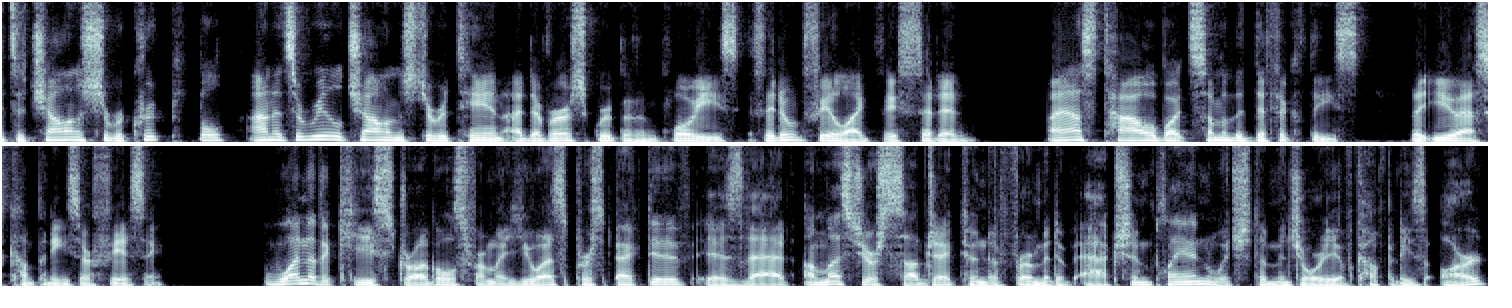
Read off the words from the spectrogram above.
It's a challenge to recruit people, and it's a real challenge to retain a diverse group of employees if they don't feel like they fit in. I asked Tao about some of the difficulties that US companies are facing. One of the key struggles from a US perspective is that unless you're subject to an affirmative action plan, which the majority of companies aren't,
